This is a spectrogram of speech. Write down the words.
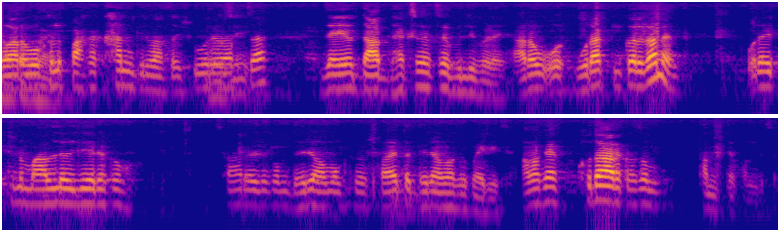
ও আর ও খেলে পাকা খানকির বাচ্চা শুয়ারের বাচ্চা। যাই হোক দাঁত ভ্যাকসা ভ্যাকসা বুলি বেড়ায়। আর ওরা কি করে জানেন? ওরা একটু মারলে ওই যে এরকম স্যার এরকম ধরে আমাকে সহায়তা ধরে আমাকে পাই দিয়েছে। আমাকে খোদার কসম থামতে ফোন দিয়েছে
